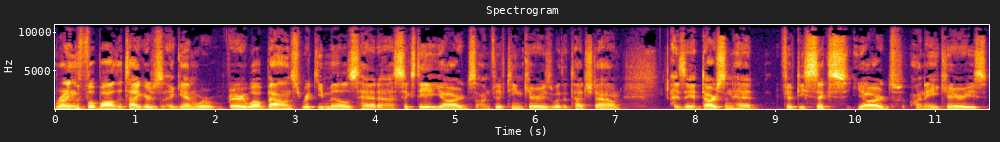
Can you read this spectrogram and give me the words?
running the football, the Tigers again were very well balanced. Ricky Mills had uh, 68 yards on 15 carries with a touchdown. Isaiah Darson had 56 yards on eight carries.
